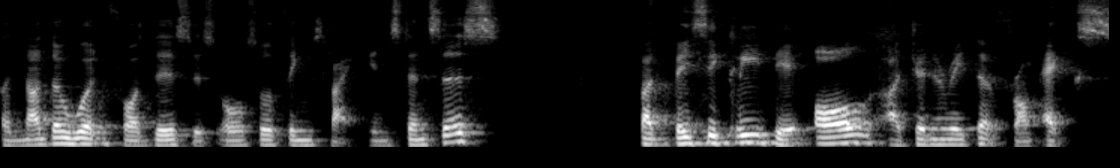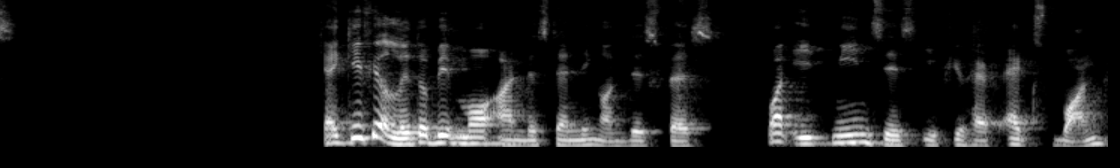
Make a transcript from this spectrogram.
another word for this is also things like instances. But basically, they all are generated from X. Can I give you a little bit more understanding on this first? What it means is if you have X1,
